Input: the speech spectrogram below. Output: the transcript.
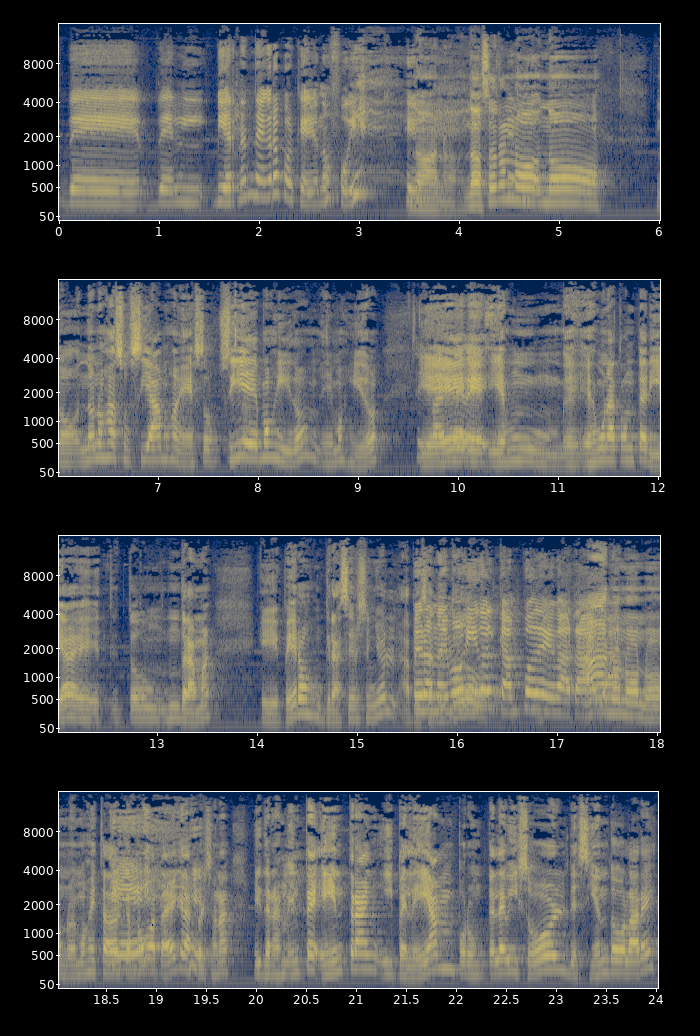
de, del Viernes Negro, porque yo no fui. No, no, nosotros no, no no, no nos asociamos a eso. Sí no. hemos ido, hemos ido. Sí, y, es, y, es, un, es una tontería, es, todo un, un drama. Eh, pero gracias al Señor, a Pero pesar no de hemos todo, ido al campo de batalla. Ah, no, no, no, no hemos estado en el campo de batalla, que las personas literalmente entran y pelean por un televisor de 100 dólares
